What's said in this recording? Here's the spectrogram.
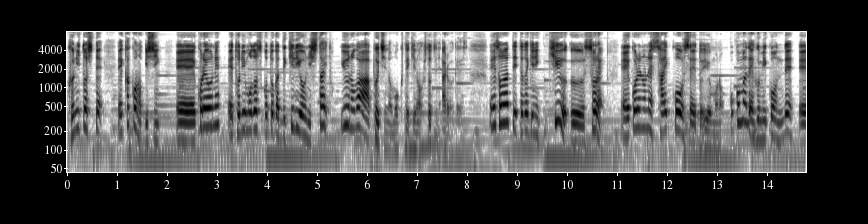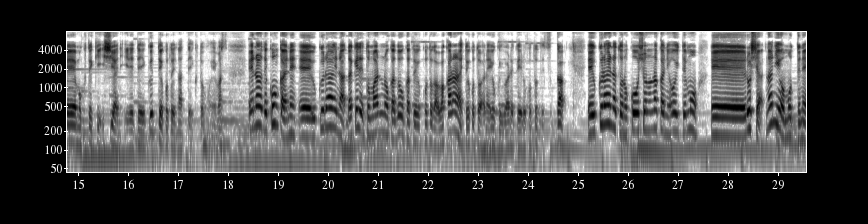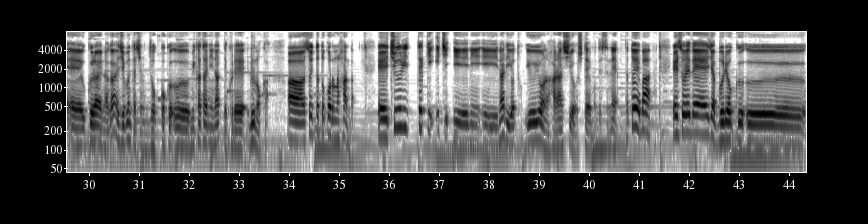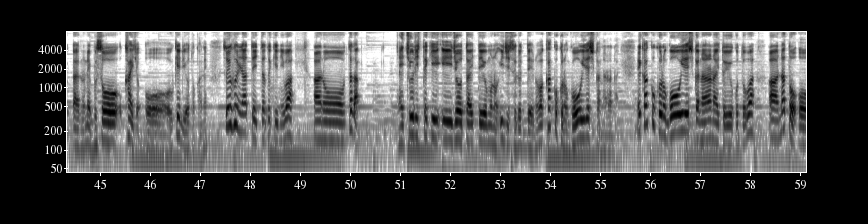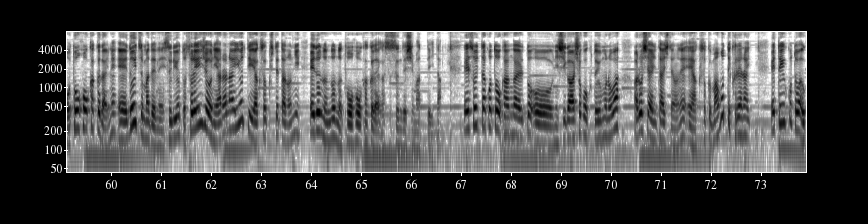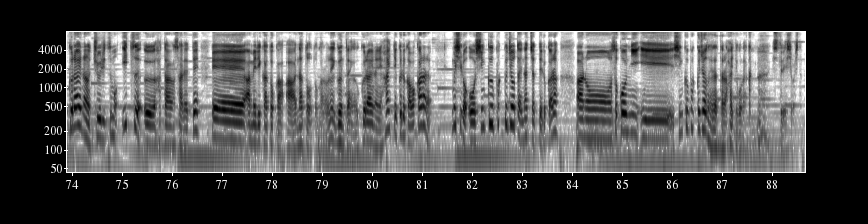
国として、え、過去の威信、え、これをね、取り戻すことができるようにしたいというのが、プーチンの目的の一つにあるわけです。え、そうなっていったときに、旧ソ連、えー、これのね、再構成というもの、ここまで踏み込んで、えー、目的、視野に入れていくっていうことになっていくと思います。えー、なので今回ね、えウクライナだけで止まるのかどうかということがわからないということはね、よく言われていることですが、えウクライナとの交渉の中においても、えロシア、何をもってね、えウクライナが自分たちの属国、味方になってくれるのか、あそういったところの判断。えー、中立的位置になるよというような話をしてもですね、例えば、えー、それで、じゃあ武力、あのね、武装解除を受けるよとかね、そういう風になっていったときには、あのー、ただ、中立的状態っていうものを維持するっていうのは各国の合意でしかならない。各国の合意でしかならないということは、NATO、東方拡大ね、ドイツまでにするよと、それ以上にやらないよっていう約束してたのに、どんどんどんどん東方拡大が進んでしまっていた。そういったことを考えると、西側諸国というものは、ロシアに対してのね、約束守ってくれない。ということは、ウクライナの中立もいつ破綻されて、アメリカとか NATO とかのね、軍隊がウクライナに入ってくるかわからない。むしろ真空パック状態になっちゃってるから、あのー、そこに、真空パック状態だったら入ってこないか。失礼しました。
